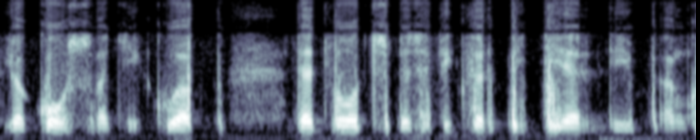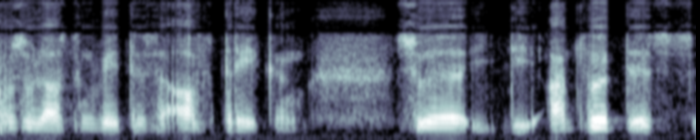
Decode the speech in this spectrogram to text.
jou kos wat jy koop dit word spesifiek verbied deur die inkomstebelastingwet as 'n aftrekking. So die antwoord is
